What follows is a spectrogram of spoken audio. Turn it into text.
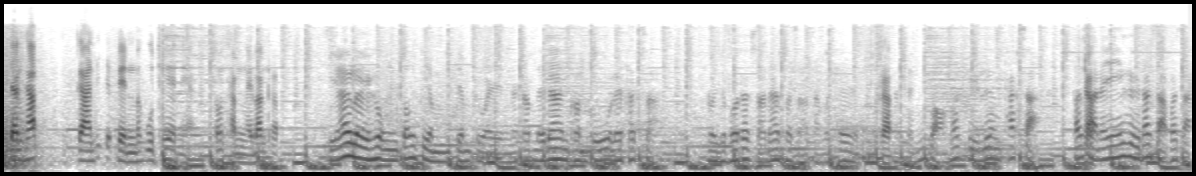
อาจารย์ครับ การที่จะเป็นมักคุเทศก์เนี่ยต้องทำไงบ้างครับทีแรกเลยคงต้องเตรียมเตรียมตัวเองนะครับในด้านความรู้และทักษะ โดยเฉพาะทักษะด้านภาษาต่างประเทศครับแต่ที่สองก็คือเรื่องทักษะ ทักครัษะบในนี้คือทักษะภาษา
